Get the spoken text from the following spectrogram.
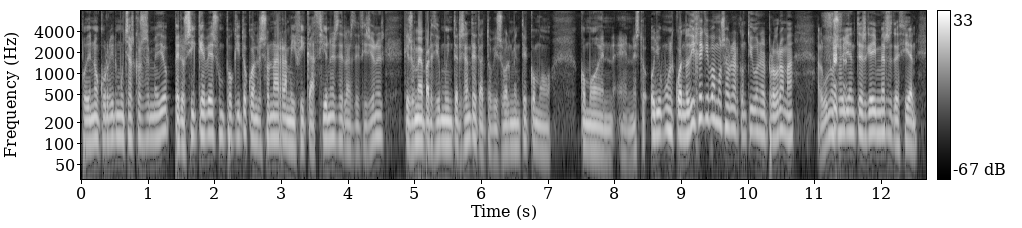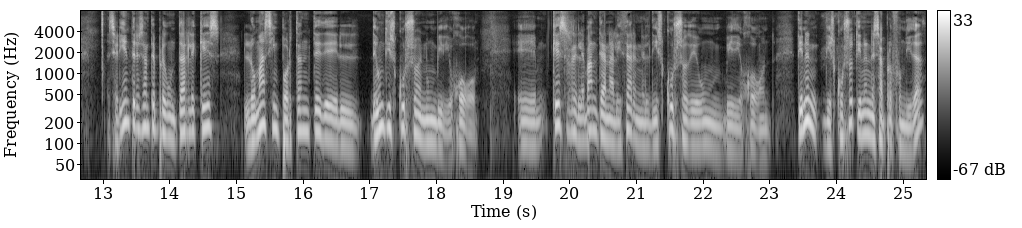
pueden ocurrir muchas cosas en medio, pero sí que ves un poquito cuáles son las ramificaciones de las decisiones, que eso me ha parecido muy interesante, tanto visualmente como, como en, en esto. Oye, cuando dije que íbamos a hablar contigo en el programa, algunos oyentes gamers decían, sería interesante preguntarle qué es lo más importante del- de un discurso en un videojuego. Eh, ¿Qué es relevante analizar en el discurso de un videojuego? ¿Tienen discurso? ¿Tienen esa profundidad?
